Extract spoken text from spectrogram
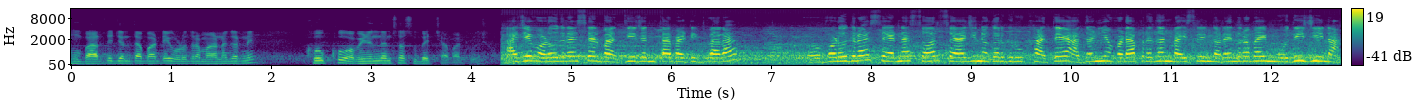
હું ભારતીય જનતા પાર્ટી વડોદરા મહાનગરને ખૂબ ખૂબ અભિનંદન, સર. શુભેચ્છા પાઠવું છું. આજે વડોદરા શહેર ભારતીય જનતા પાર્ટી દ્વારા વડોદરા શહેરના સર સયાજીનગર ગૃહ ખાતે આદરણીય વડાપ્રધાન ભાઈ શ્રી નરેન્દ્રભાઈ મોદીજીના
